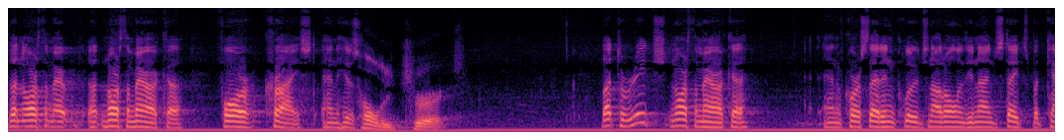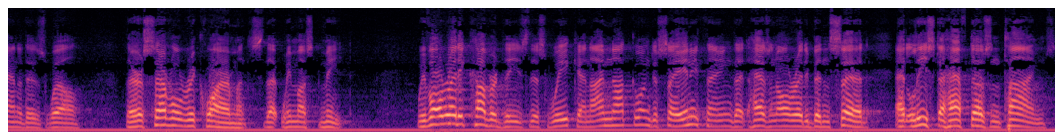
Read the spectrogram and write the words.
the North, Amer- uh, North America for Christ and His holy church. But to reach North America, and of course that includes not only the United States but Canada as well, there are several requirements that we must meet. We've already covered these this week, and I'm not going to say anything that hasn't already been said at least a half dozen times.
